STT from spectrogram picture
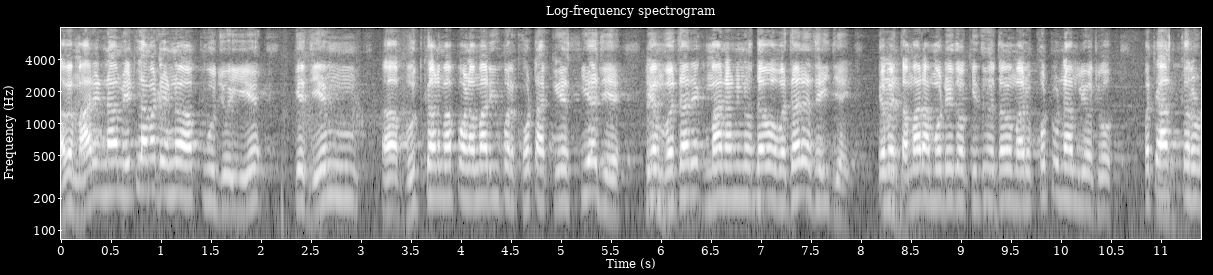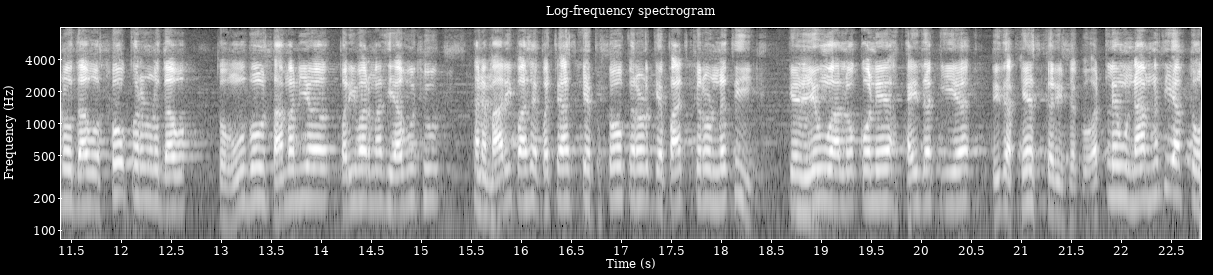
હવે મારે નામ એટલા માટે ન આપવું જોઈએ કે જેમ ભૂતકાળમાં પણ અમારી ઉપર ખોટા કેસ થયા છે એમ વધારે એક માનહાનિનો દાવો વધારે થઈ જાય. કે ભાઈ તમારા મોઢે તો કીધું તમે મારું ખોટું નામ લ્યો છો. પચાસ કરોડનો દાવો સો કરોડનો દાવો. તો હું બહુ સામાન્ય પરિવારમાંથી આવું છું અને મારી પાસે પચાસ કે સો કરોડ કે પાંચ કરોડ નથી કે એ હું આ લોકોને કાયદાકીય રીતે ફેસ કરી શકું. એટલે હું નામ નથી આપતો,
